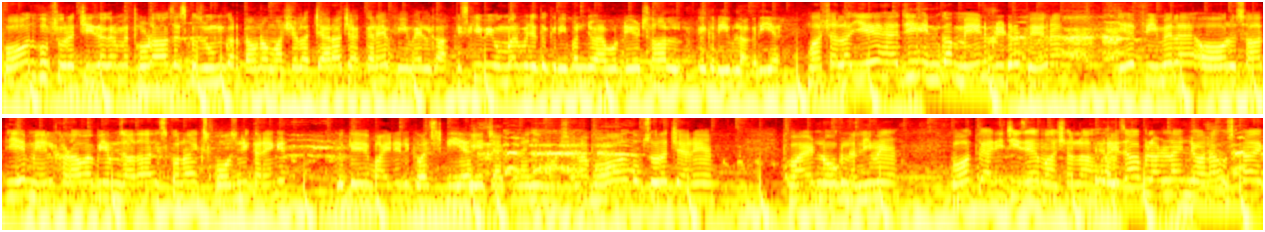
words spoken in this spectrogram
बहुत खूबसूरत चीज़ है। अगर मैं थोड़ा सा इसको जूम करता हूँ ना, माशाल्लाह चेहरा चेक करें फीमेल का। इसकी भी उम्र मुझे तकरीबन जो है, वो डेढ़ साल के करीब लग रही है। माशाल्लाह ये है जी, इनका मेन ब्रीडर पेयर है। ये फीमेल है और साथ ये मेल खड़ा हुआ अभी हम ज़्यादा इसको ना एक्सपोज नहीं करेंगे क्योंकि भाई ने रिक्वेस्ट की है। ये चेक करें जी। माशाल्लाह बहुत खूबसूरत चेहरे हैं। वाइट नोक नली में। है बहुत प्यारी चीज़ें हैं माशाल्लाह। रेजा ब्लड लाइन जो है ना उसका एक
